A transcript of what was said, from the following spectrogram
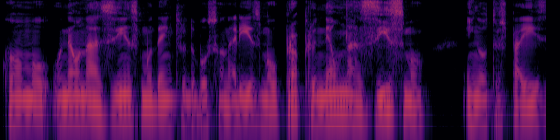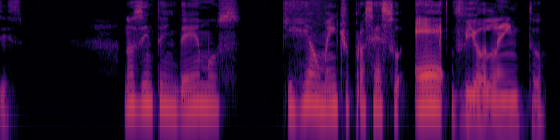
como o neonazismo dentro do bolsonarismo, o próprio neonazismo em outros países, nós entendemos que realmente o processo é violento.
